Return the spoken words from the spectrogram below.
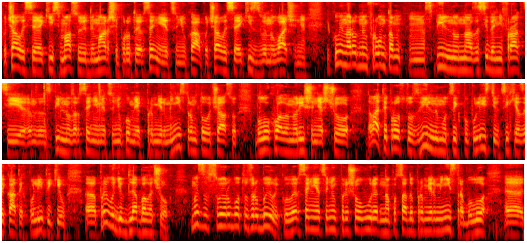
почалися якісь масові демарші проти Арсенія Яценюка, почалися якісь звинувачення. І коли Народним фронтом спільно на засіданні фракції е, спільно з Арсенієм Яценюком, як прем'єр-міністром того часу, було ухвалено рішення, що давайте просто звільнимо цих популістів, цих язикатих політиків, приводів для балачок. Ми свою роботу зробили. Коли Арсеній Яценюк прийшов в уряд на посаду прем'єр-міністра, було е,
